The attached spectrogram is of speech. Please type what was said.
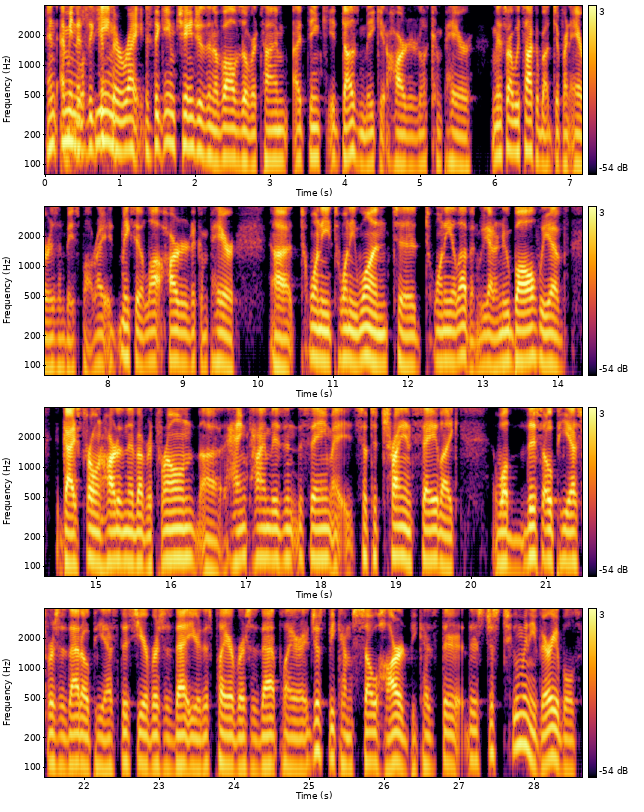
And I mean, we'll as the game they're right. as the game changes and evolves over time, I think it does make it harder to compare. I mean, that's why we talk about different eras in baseball, right? It makes it a lot harder to compare uh, 2021 to 2011. We got a new ball. We have guys throwing harder than they've ever thrown. Uh, hang time isn't the same. So to try and say like, well, this OPS versus that OPS, this year versus that year, this player versus that player, it just becomes so hard because there there's just too many variables.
